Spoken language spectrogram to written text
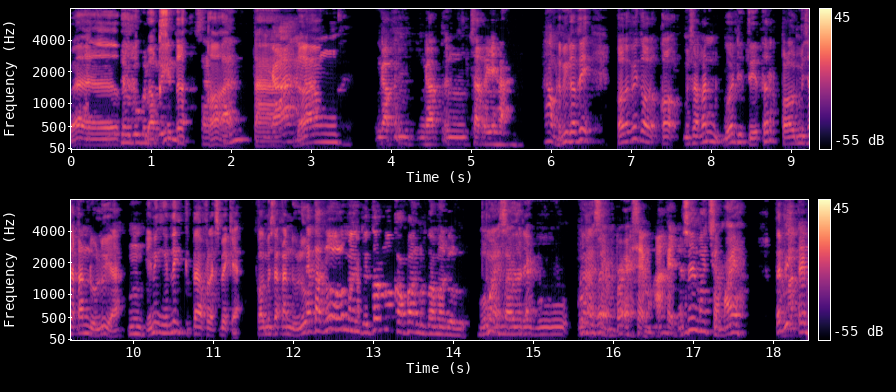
Wow. Box itu setan. Tak Enggak. dong. Nggak pencarian. Tapi tapi kalau tapi kalau kalau misalkan gua di Twitter, kalau misalkan dulu ya, Hmm. ini ini kita flashback ya. Kalau misalkan dulu Eh, dulu, lu main Twitter lu kapan pertama dulu? Gue main SMP. 2000 Gue SMP. SMA kayaknya. Saya macam. SMA ya? Tapi Matanya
